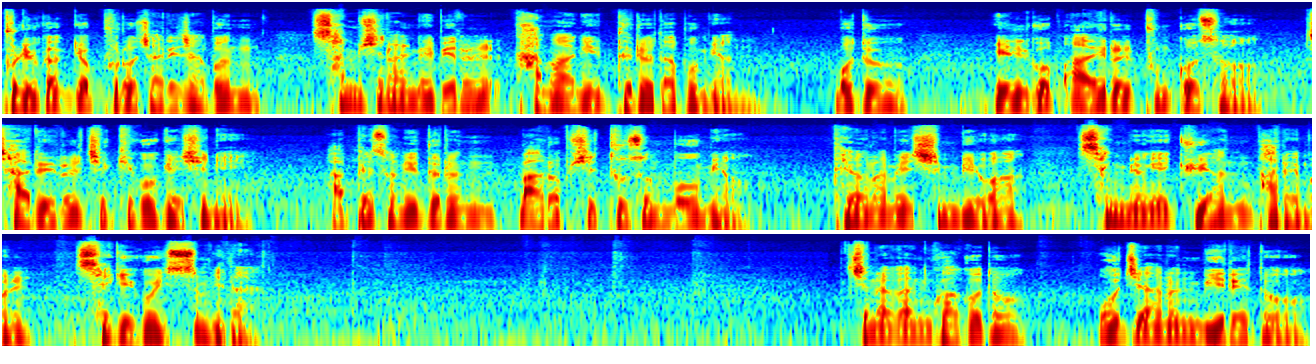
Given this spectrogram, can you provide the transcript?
불유각 옆으로 자리 잡은 삼신할매비를 가만히 들여다보면 모두 일곱 아이를 품고서 자리를 지키고 계시니 앞에선 이들은 말없이 두 손 모으며 태어남의 신비와 생명의 귀한 바램을 새기고 있습니다. 지나간 과거도 오지 않은 미래도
